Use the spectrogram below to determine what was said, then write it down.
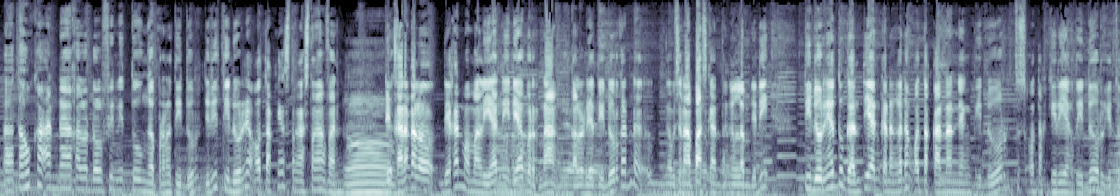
eh, tahukah anda kalau dolphin itu nggak pernah tidur? Jadi tidurnya otaknya setengah-setengah Van. Oh. Dia, karena kalau dia kan mamalia nih dia Aha, berenang. iya, kalau dia iya. tidur kan eh, nggak bisa Iya, napas iya, kan iya. tenggelam. Jadi tidurnya tuh gantian. Kadang-kadang otak kanan yang tidur, terus otak kiri yang tidur gitu.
